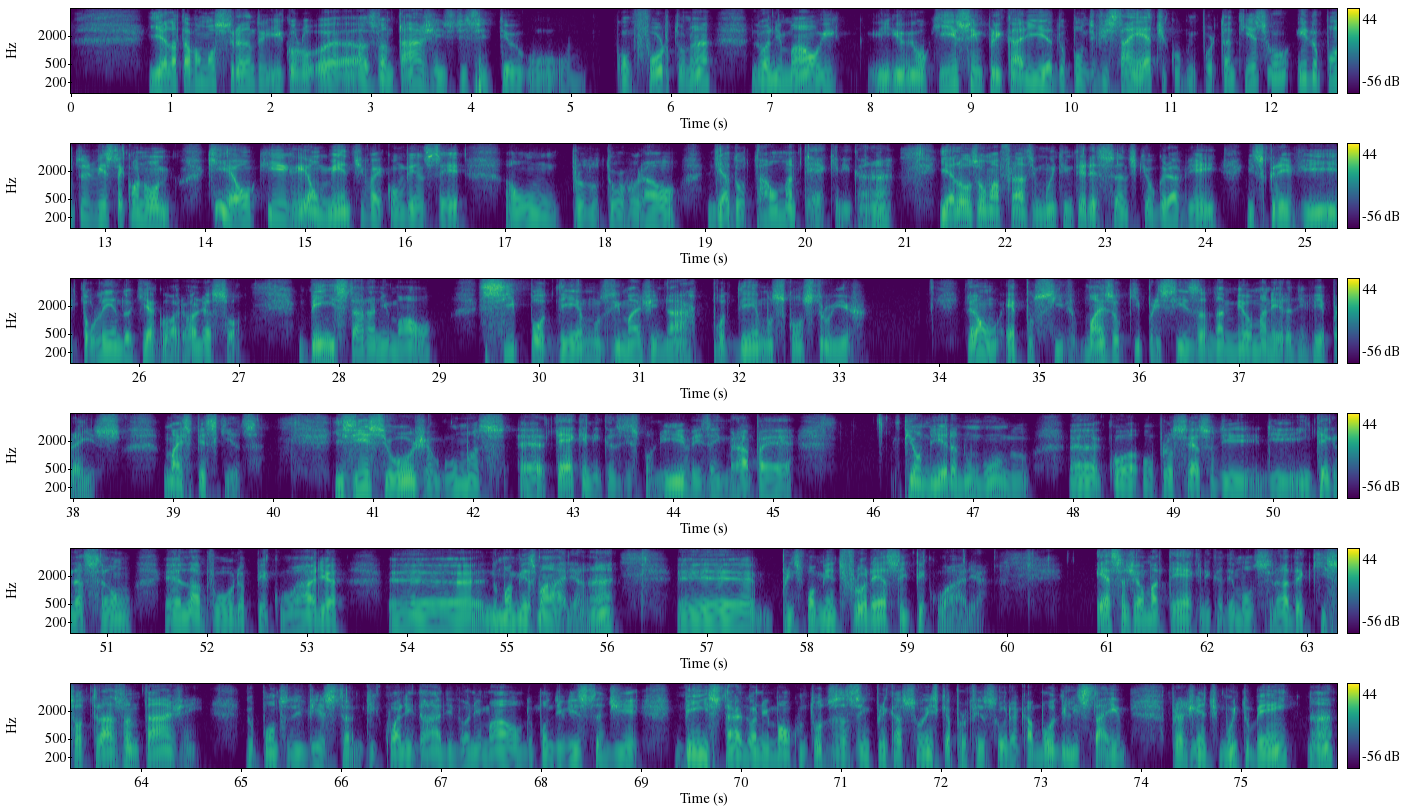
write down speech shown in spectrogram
E ela estava mostrando e uh, as vantagens de se ter o, o conforto né, do animal e e, o que isso implicaria do ponto de vista ético, importantíssimo, e do ponto de vista econômico, que é o que realmente vai convencer a um produtor rural de adotar uma técnica, né? E ela usou uma frase muito interessante que eu gravei, escrevi e estou lendo aqui agora, olha só. Bem-estar animal, se podemos imaginar, podemos construir. Então, é possível, mas o que precisa, na minha maneira de ver, para isso? Mais pesquisa. Existe hoje algumas é, técnicas disponíveis, a Embrapa é pioneira no mundo é, com o processo de, de integração é, lavoura, pecuária, é, numa mesma área, né? Principalmente floresta e pecuária. Essa já é uma técnica demonstrada que só traz vantagem do ponto de vista de qualidade do animal, do ponto de vista de bem-estar do animal, com todas as implicações que a professora acabou de listar aí para a gente muito bem, né?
